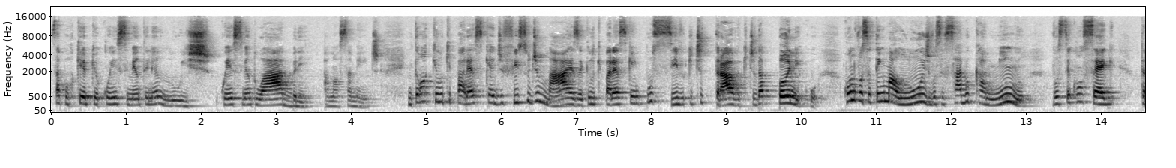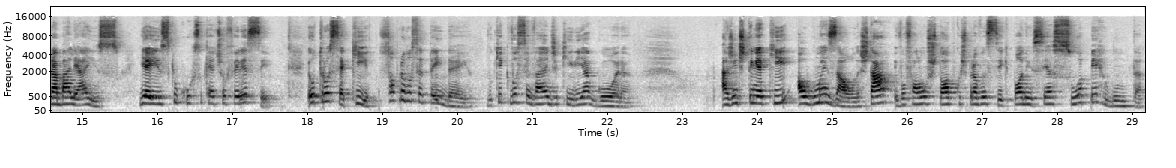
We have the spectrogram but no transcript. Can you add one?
Sabe por quê? Porque o conhecimento ele é luz. O conhecimento abre a nossa mente. Então aquilo que parece que é difícil demais, aquilo que parece que é impossível, que te trava, que te dá pânico, quando você tem uma luz, você sabe o caminho, você consegue trabalhar isso. E é isso que o curso quer te oferecer. Eu trouxe aqui só para você ter ideia do que, que você vai adquirir agora a gente tem aqui algumas aulas, tá? Eu vou falar uns tópicos para você que podem ser a sua pergunta.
